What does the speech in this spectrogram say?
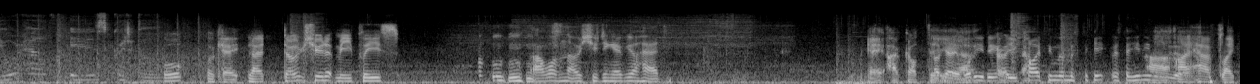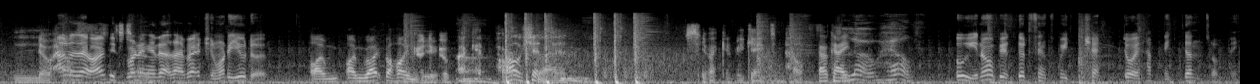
Your health is critical. Oh, okay. Now, don't shoot at me, please. I wasn't. I was shooting over your head. Okay, I've got the. okay, uh, what are you doing? Are you turret down. kiting them, Mr. Ke- Mr. Heaney? Uh. I have like no I don't know, I'm just running in that direction. What are you doing? I'm I'm right behind I'm gonna you. go back and park. Oh, shit. see if I can regain some health. Okay. Low health. Oh, you know, it'd be a good thing for me to check. Do I have any guns on me?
